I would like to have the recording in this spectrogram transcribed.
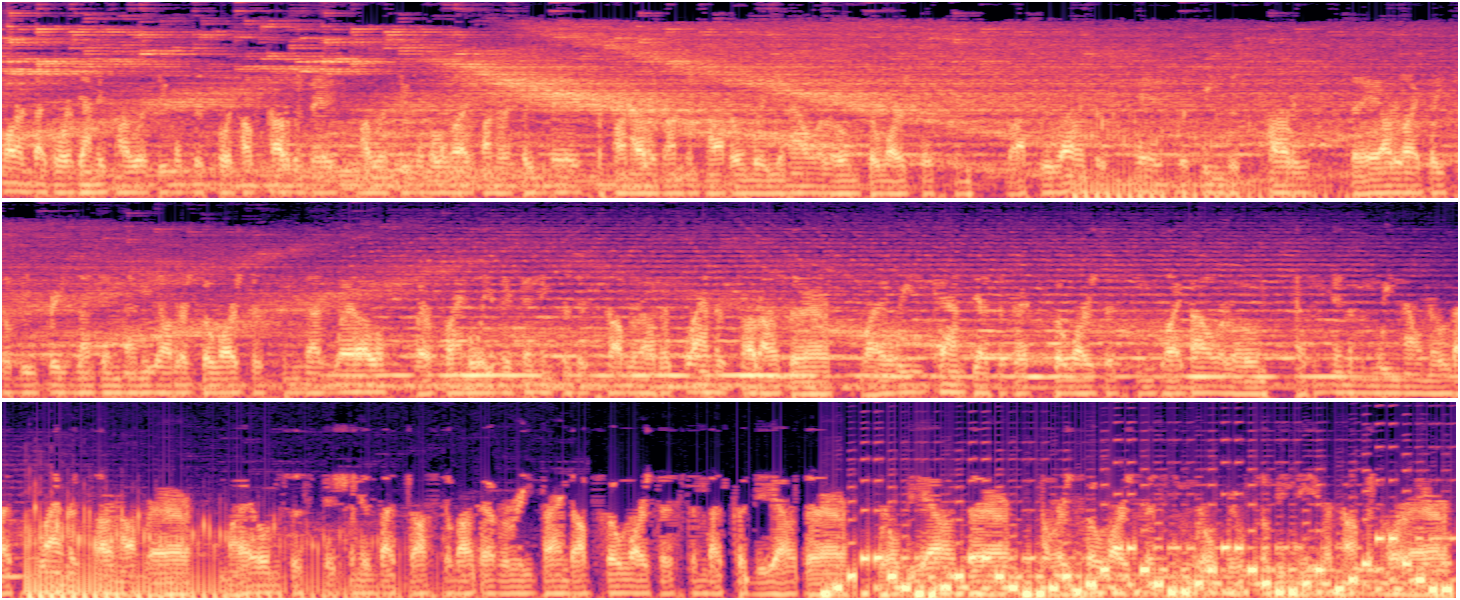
learned that organic power human source of carbon-based power suitable life on Earth is based upon our abundant not only in our own solar system, but throughout the space between the stars. They are likely to be present in many other solar systems as well. We're finally beginning to discover other planets are out there. While we can't yet detect solar systems like our own, as we now know that planets are not there. My own suspicion is that just about every kind of solar system that could be out there will be out there. Our solar system will to be neither nothing nor air.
